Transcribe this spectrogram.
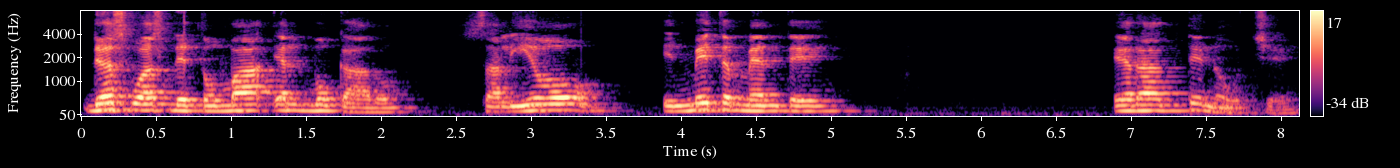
después de tomar el bocado, salió inmediatamente. Era de noche.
